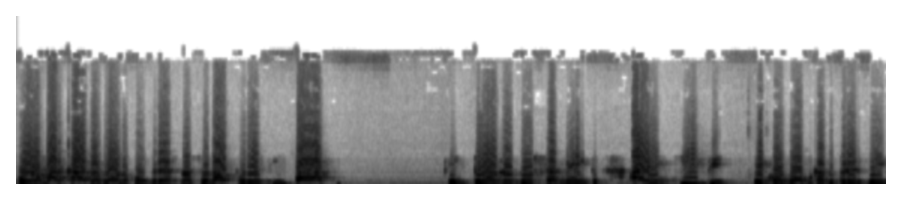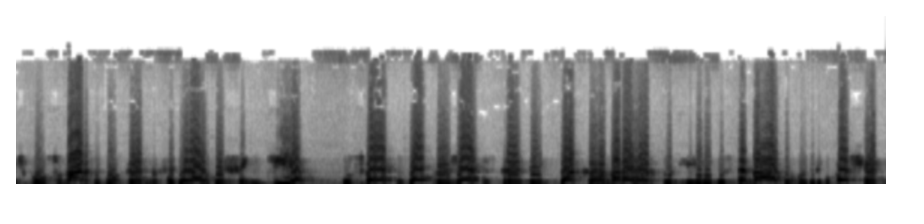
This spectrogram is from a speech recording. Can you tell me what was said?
foram marcadas lá no Congresso Nacional por esse impasse em torno do orçamento. A equipe econômica do presidente Bolsonaro do governo federal defendia os vetos ao projeto, os presidentes da Câmara, o Arthur Lira, do Senado, o Rodrigo Pacheco,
